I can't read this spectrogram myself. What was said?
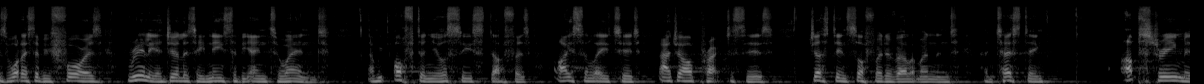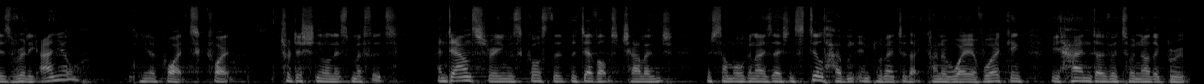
Because what I said before is really agility needs to be end to end. And often you'll see stuff as isolated, agile practices just in software development and, and testing. Upstream is really annual, you know, quite, quite traditional in its methods. And downstream is, of course, the, the DevOps challenge, which some organizations still haven't implemented that kind of way of working. We hand over to another group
